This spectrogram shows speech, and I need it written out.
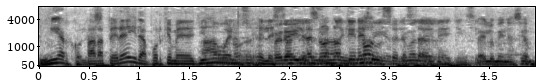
Miércoles. Para Pereira, porque Medellín Ah, no, bueno, sí. el Pero estadio no- está no bien. tiene No, luz el estadio de Medellín, sí. La iluminación.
